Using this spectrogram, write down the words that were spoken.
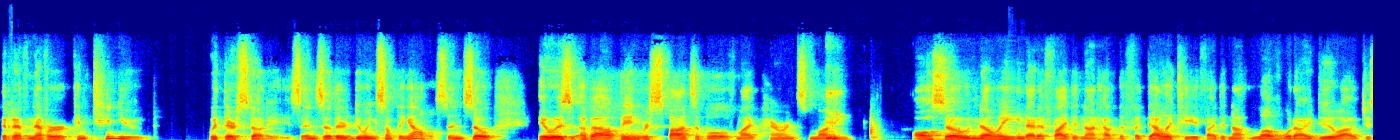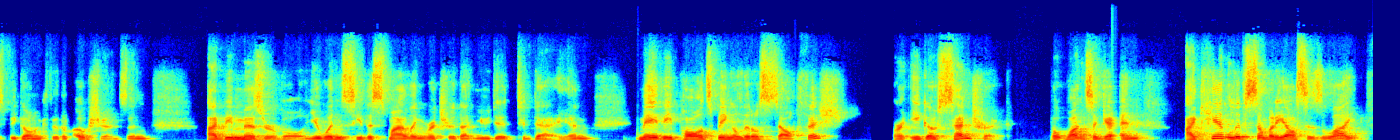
that have never continued with their studies. And so they're doing something else. And so it was about being responsible of my parents' money. Also, knowing that if I did not have the fidelity, if I did not love what I do, I would just be going through the motions. And I'd be miserable. You wouldn't see the smiling Richard that you did today. And maybe Paul's being a little selfish or egocentric. But once again, I can't live somebody else's life.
